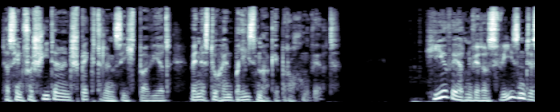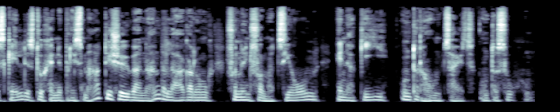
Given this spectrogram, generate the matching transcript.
das in verschiedenen Spektren sichtbar wird, wenn es durch ein Prisma gebrochen wird. Hier werden wir das Wesen des Geldes durch eine prismatische Übereinanderlagerung von Information, Energie und Raumzeit untersuchen.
